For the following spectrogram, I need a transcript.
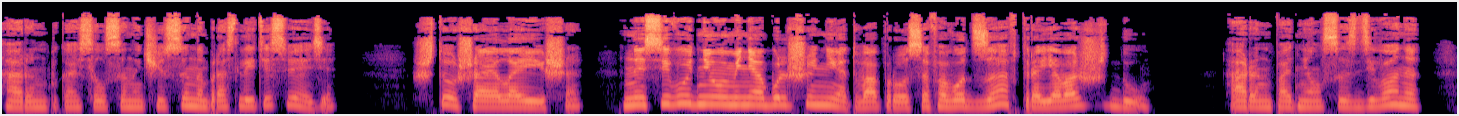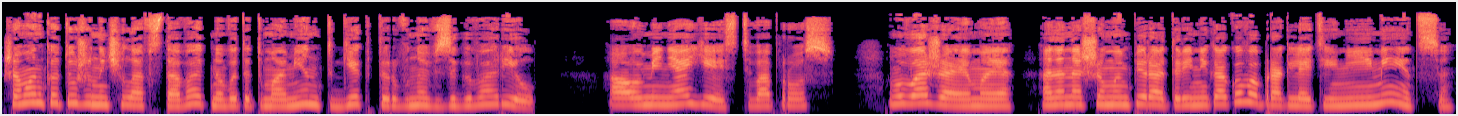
Аарон покосился на часы на браслете связи. «Что ж, Айлаиша, на сегодня у меня больше нет вопросов, а вот завтра я вас жду». Аарон поднялся с дивана. Шаманка тоже начала вставать, но в этот момент Гектор вновь заговорил. «А у меня есть вопрос. Уважаемая, а на нашем императоре никакого проклятия не имеется?»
